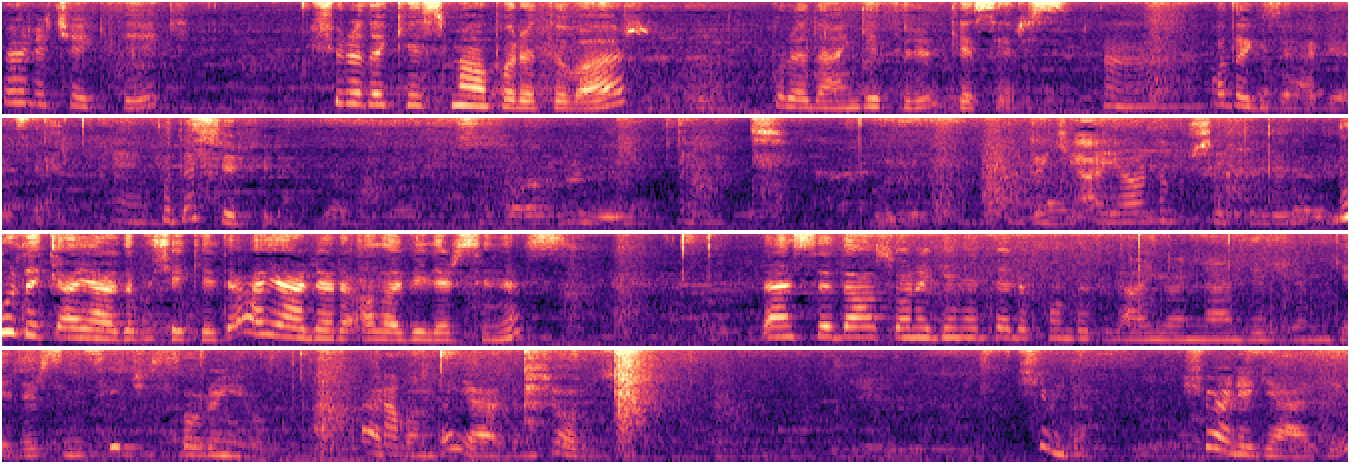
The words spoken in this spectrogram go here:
Böyle çektik. Şurada kesme aparatı var. Buradan getirir keseriz. O da güzel bir özellik. Bu da sürfüle. Evet. Buradaki ayar da bu şekilde. Buradaki ayarda bu şekilde ayarları alabilirsiniz. Ben size daha sonra gene telefonda falan yönlendiririm. Gelirsiniz hiç sorun yok. Her Tamam. konuda yardımcı olacağım. Şimdi şöyle geldik.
